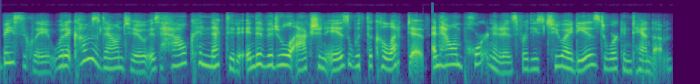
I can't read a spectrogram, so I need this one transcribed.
Basically, what it comes down to is how connected individual action is with the collective and how important it is for these two ideas to work in tandem.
